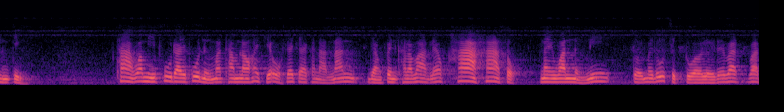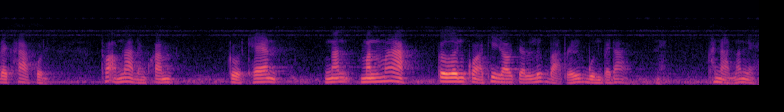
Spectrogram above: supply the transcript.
จริง ๆ ถ้าว่ามีผู้ใดผู้หนึ่งมาทำเราให้เสียอกเสียใจขนาดนั้น อย่างเป็นคารวะแล้วฆ่าห้าศพในวันหนึ่งนี้ โดยไม่รู้สึกตัวเลยได้ว่าว่าได้ฆ่าคน เพราะอำนาจแห่งความโกรธแค้นนั้นมันมากเกินกว่าที่เราจะลึกบาปหรือบุญไปได้ ขนาดนั้นแหละ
